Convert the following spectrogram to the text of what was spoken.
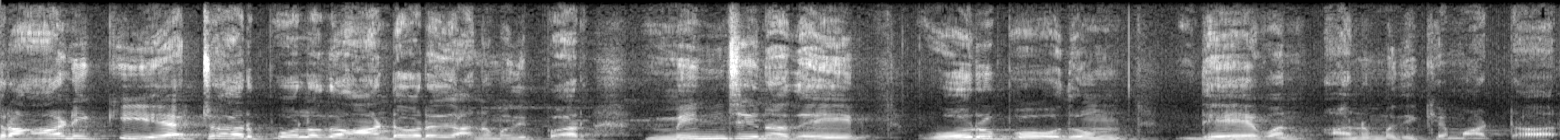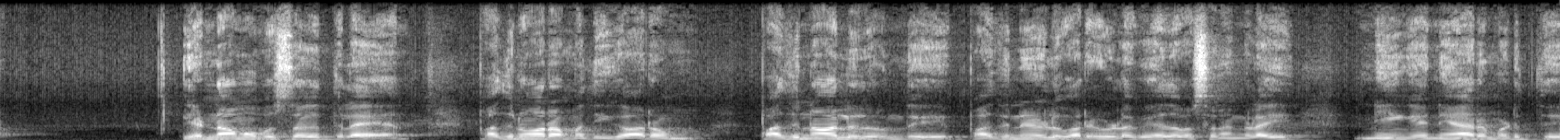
திராணிக்கு ஏற்றாற் போல தான் ஆண்டவரை அனுமதிப்பார். மிஞ்சினதை ஒருபோதும் தேவன் அனுமதிக்க மாட்டார். எண்ணாம புஸ்தகத்தில் பதினோராம் அதிகாரம் பதினாலுலேருந்து பதினேழு வரை உள்ள வேத வசனங்களை நீங்கள் நேரம் எடுத்து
